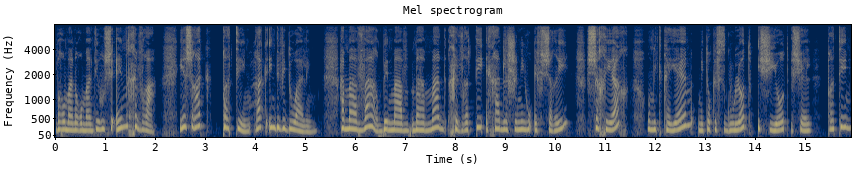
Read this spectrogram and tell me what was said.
ברומן הרומנטי הוא שאין חברה, יש רק פרטים, רק אינדיבידואלים. המעבר בין מעמד חברתי אחד לשני הוא אפשרי, שכיח, ומתקיים מתוקף סגולות אישיות של פרטים.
